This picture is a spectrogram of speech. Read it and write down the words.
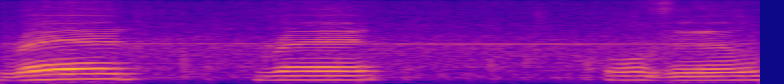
Red, red Ozil.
